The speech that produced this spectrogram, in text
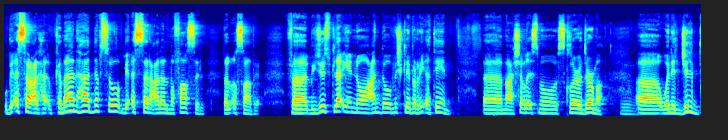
وبيأثر على كمان هذا نفسه بيأثر على المفاصل للأصابع. فبيجوز بتلاقي إنه عنده مشكلة بالرئتين. آه، مع شغلة اسمه scleroderma آه وين الجلد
